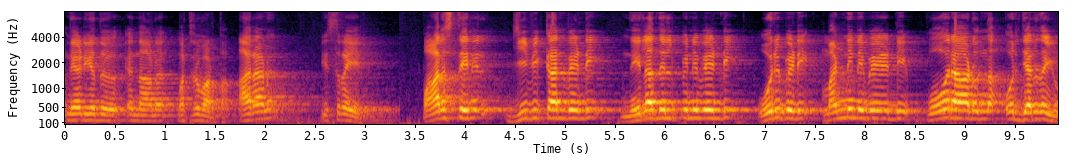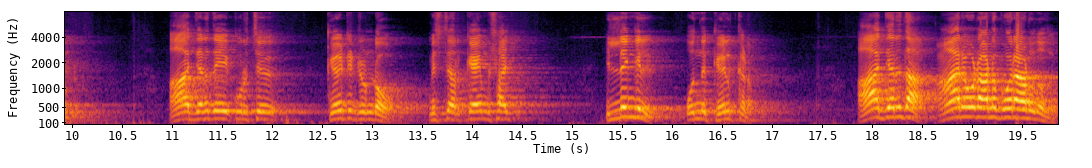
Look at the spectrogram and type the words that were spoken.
നേടിയത് എന്നാണ് മറ്റൊരു വാർത്ത. ആരാണ്? ഇസ്രയേൽ. പാലസ്തീനിൽ ജീവിക്കാൻ വേണ്ടി നിലനിൽപ്പിന് വേണ്ടി ഒരു പിടി മണ്ണിന് വേണ്ടി പോരാടുന്ന ഒരു ജനതയുണ്ട്. ആ ജനതയെക്കുറിച്ച് കേട്ടിട്ടുണ്ടോ മിസ്റ്റർ കെ എം ഷാജി? ഇല്ലെങ്കിൽ ഒന്ന് കേൾക്കണം. ആ ജനത ആരോടാണ് പോരാടുന്നത്?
